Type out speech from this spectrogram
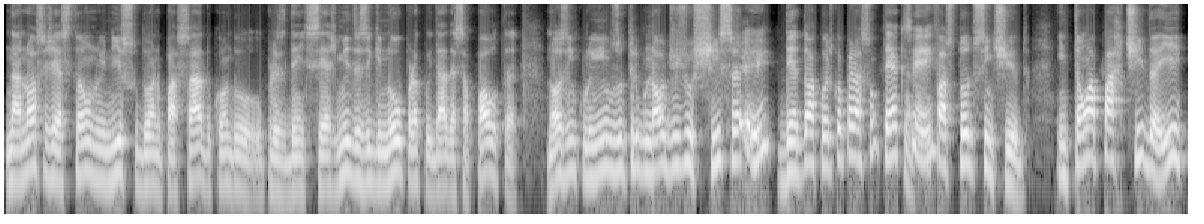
na nossa gestão, no início do ano passado, quando o presidente Sérgio me designou para cuidar dessa pauta, nós incluímos o Tribunal de Justiça Sim. dentro do acordo de cooperação técnica, Sim. faz todo sentido. Então, a partir daí,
